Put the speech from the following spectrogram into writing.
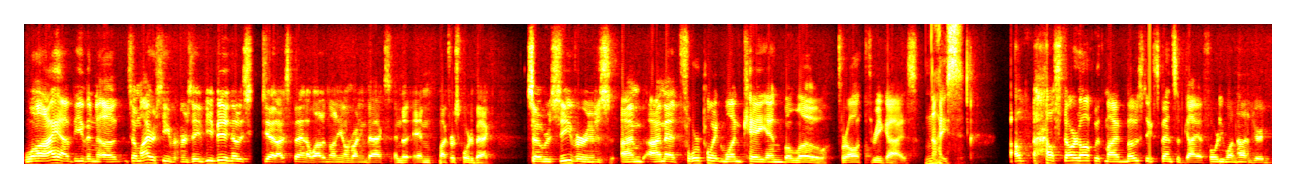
Well, I have even uh, so my receivers. If you didn't notice yet, I've spent a lot of money on running backs and the and my first quarterback. So receivers, I'm I'm at 4.1k and below for all three guys. Nice. I'll I'll start off with my most expensive guy at 4100,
